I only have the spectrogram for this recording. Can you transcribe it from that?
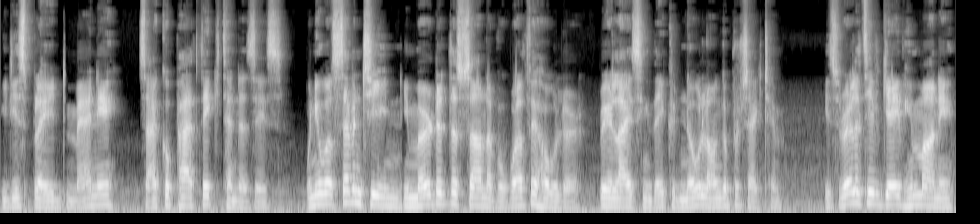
he displayed many psychopathic tendencies. When he was 17, he murdered the son of a wealthy holder, realizing they could no longer protect him. His relative gave him money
